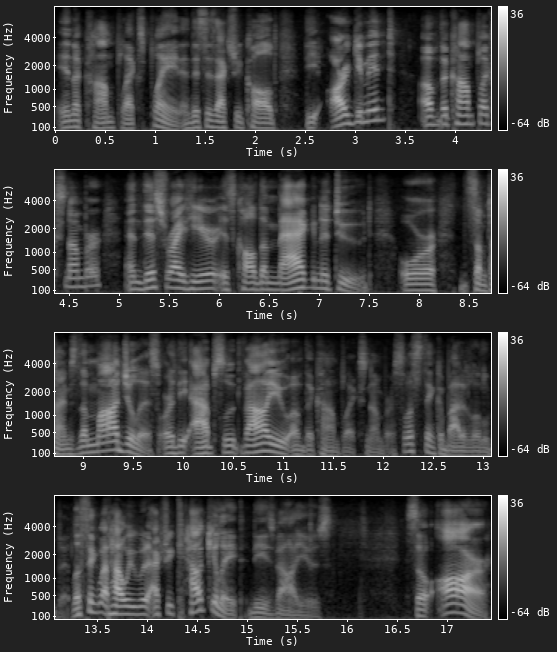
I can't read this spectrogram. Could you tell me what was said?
in a complex plane. And this is actually called the argument of the complex number. And this right here is called the magnitude, or sometimes the modulus, or the absolute value of the complex number. So let's think about it a little bit. Let's think about how we would actually calculate these values. So r,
